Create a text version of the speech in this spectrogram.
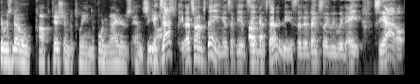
There was no competition between the 49ers and the Seahawks. Exactly. That's what I'm saying. Is if you had said in the 70s that eventually we would hate Seattle.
